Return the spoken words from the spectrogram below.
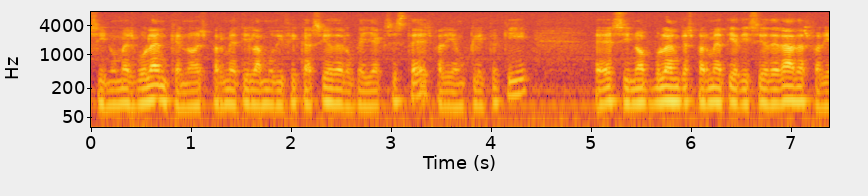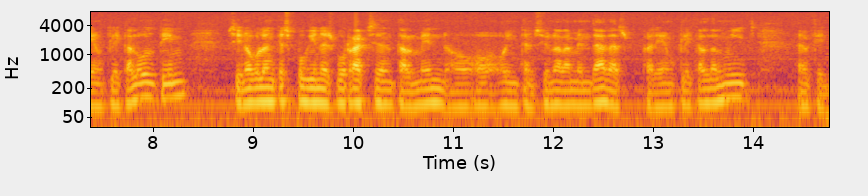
si només volem que no es permeti la modificació de lo que ja existeix faríem clic aquí. Eh, si no volem que es permeti edició de dades faríem clic a l'últim. Si no volem que es puguin esborrar accidentalment o, o, o intencionadament dades faríem clic al del mig en fi,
